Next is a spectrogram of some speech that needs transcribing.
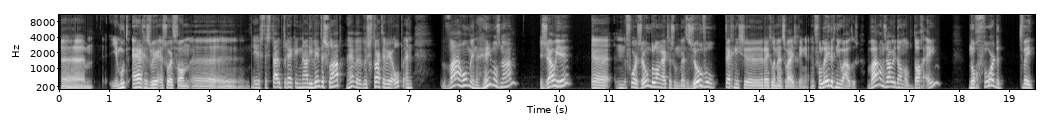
Ehm, je moet ergens weer een soort van eh, eerste stuiptrekking na die winterslaap. Hè, we, we starten weer op. En waarom in hemelsnaam zou je eh, voor zo'n belangrijk seizoen met zoveel technische reglementswijzigingen en volledig nieuwe auto's, waarom zou je dan op dag 1 nog voor de twee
